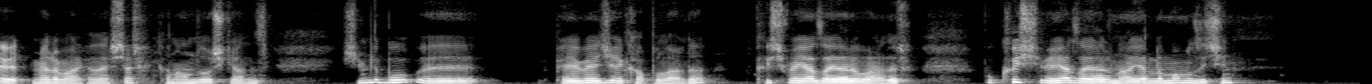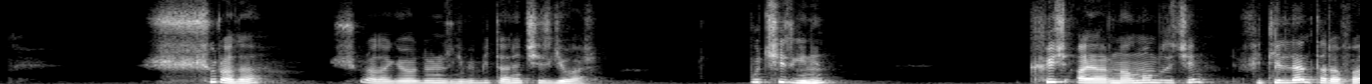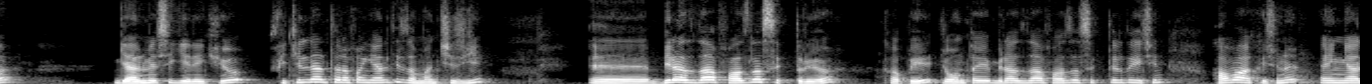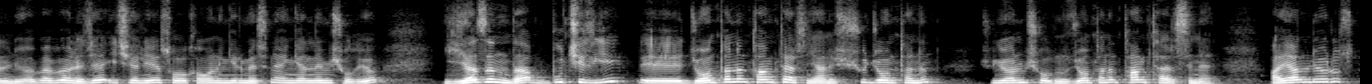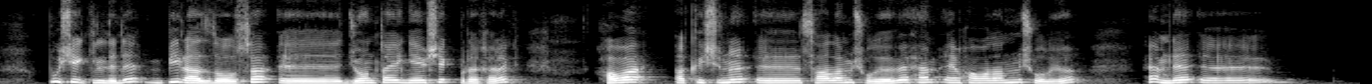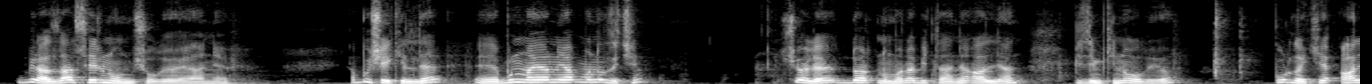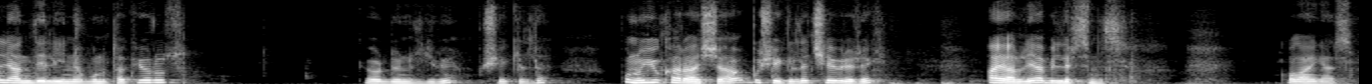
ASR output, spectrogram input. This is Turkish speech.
Evet, merhaba arkadaşlar. Kanalımıza hoş geldiniz. Şimdi bu e, PVC kapılarda kış ve yaz ayarı vardır. Bu kış ve yaz ayarını ayarlamamız için şurada şurada gördüğünüz gibi bir tane çizgi var. Bu çizginin kış ayarını almamız için fitilden tarafa gelmesi gerekiyor. Fitilden tarafa geldiği zaman çizgi eee, biraz daha fazla sıktırıyor kapıyı. Contayı biraz daha fazla sıktırdığı için hava akışını engelliyor ve böylece içeriye soğuk havanın girmesini engellemiş oluyor. Yazında bu çizgi eee contanın tam tersi yani şu contanın şu görmüş olduğunuz contanın tam tersine ayarlıyoruz. Bu şekilde de biraz da olsa eee contayı gevşek bırakarak hava akışını eee, sağlamış oluyor ve hem ev havalanmış oluyor hem de eee, biraz daha serin olmuş oluyor yani ev. Ya bu şekilde eee, bunun ayarını yapmanız için şöyle 4 numara bir tane alyan bizimki ne oluyor? Buradaki alyan deliğine bunu takıyoruz. Gördüğünüz gibi bu şekilde. Bunu yukarı aşağı bu şekilde çevirerek ayarlayabilirsiniz. Kolay gelsin.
